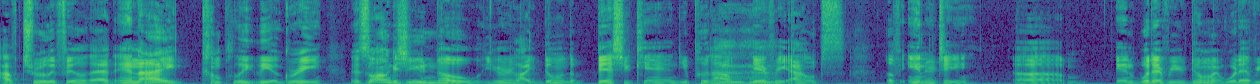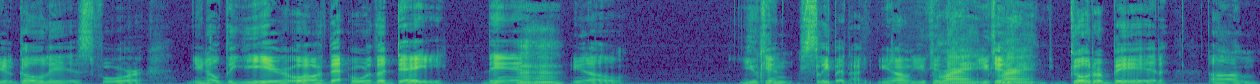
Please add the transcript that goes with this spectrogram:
I I truly feel that, and I completely agree. As long as you know you're like doing the best you can, you put out mm-hmm. every ounce of energy um, in whatever you're doing, whatever your goal is for, you know, the year or, or that or the day, then mm-hmm. you know you can sleep at night. You know, you can right, you can right. go to bed um,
